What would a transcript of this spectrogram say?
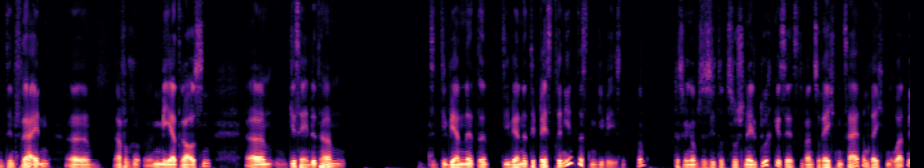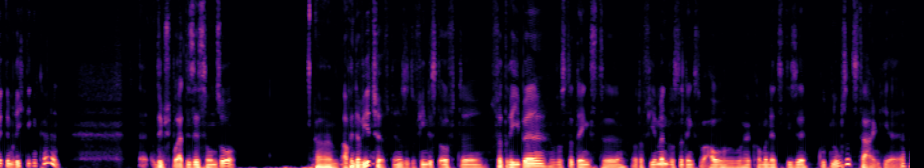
in den freien, äh, einfach im Meer draußen äh, gesendet haben, die wären nicht, äh, die wären nicht die besttrainiertesten gewesen. Ne? Deswegen haben sie sich dort so schnell durchgesetzt. Die waren zur rechten Zeit, am rechten Ort mit dem richtigen Können. Äh, und im Sport ist es so und so. Ähm, auch in der Wirtschaft. Ja. Also du findest oft äh, Vertriebe, wo du denkst, äh, oder Firmen, wo du denkst, wow, woher kommen jetzt diese guten Umsatzzahlen hier? Ja?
